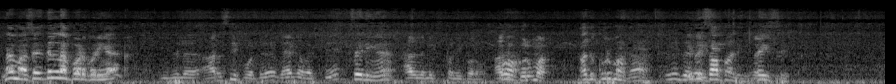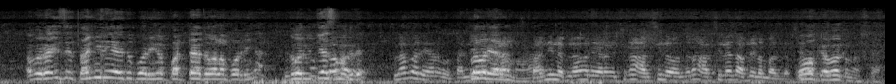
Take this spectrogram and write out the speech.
என்ன மாசம் இதில் என்ன போட போறீங்க? இதுல அரிசி போட்டு வேக வச்சு சரிங்க. அதுல மிக்ஸ் பண்ணி போறோம் அது குருமா. அது குருமாக்கா இது சாப்பாடு ரைஸ் அப்ப ரைஸ் தண்ணியிலே எது போறீங்க பட்டை இதுவெல்லாம் போடுறீங்க? இது ஒரு வித்தியாசமா இருக்குது. ஃப்ளவர் இறங்கும். தண்ணி. Flower இறங்குமா? தண்ணியில ஃப்ளவர் இறங்குச்சுன்னா அரிசியில வந்துடும் அரிசியில இருந்து அப்படியே நம்ம அதுல ஓகே ஓகே மாஸ்டர்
